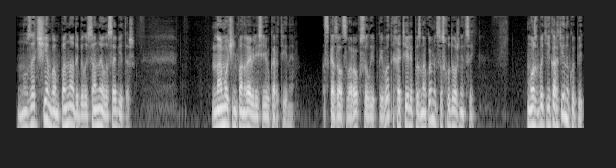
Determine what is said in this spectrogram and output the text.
«Ну зачем вам понадобилась Анелла Сабиташ?» «Нам очень понравились ее картины», — сказал Сварог с улыбкой. «Вот и хотели познакомиться с художницей. Может быть, и картины купить?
